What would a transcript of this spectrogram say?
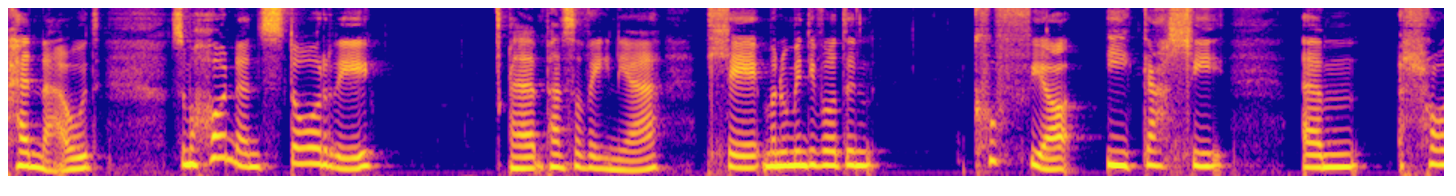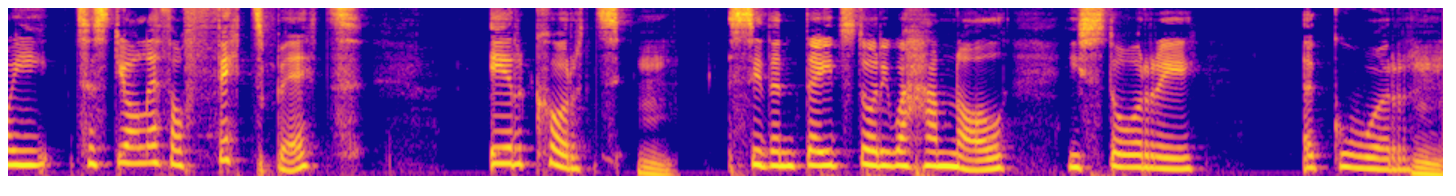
penawd. So mae hwn yn stori uh, Pennsylvania lle maen nhw'n mynd i fod yn cwffio i gallu um, rhoi tystiolaeth o Fitbit i'r cwrt mm. sydd yn deud stori wahanol i stori y gŵr mm.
